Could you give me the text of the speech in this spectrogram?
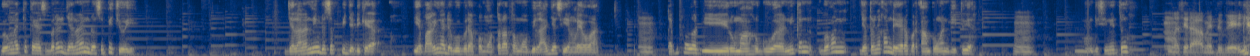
gue ngeliat tuh kayak sebenarnya jalanan udah sepi cuy. Jalanan ini udah sepi jadi kayak ya paling ada beberapa motor atau mobil aja sih yang lewat. Tapi kalau di rumah gua nih kan gua kan jatuhnya kan daerah perkampungan gitu ya. Hmm. nah, di sini tuh Hmm, masih rame tuh kayaknya.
